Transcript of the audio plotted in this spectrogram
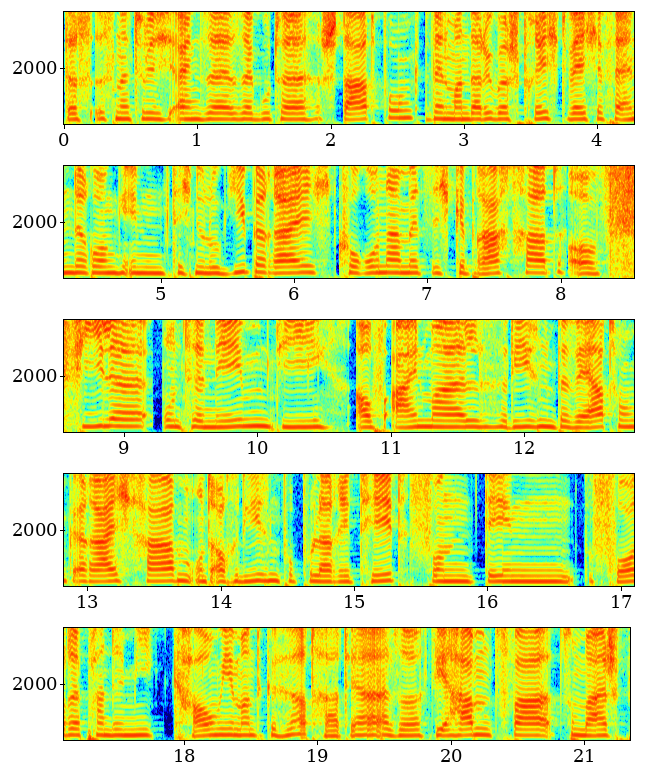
das ist natürlich ein sehr, sehr guter Startpunkt, wenn man darüber spricht, welche Veränderungen im Technologiebereich Corona mit sich gebracht hat. Auf viele Unternehmen, die auf einmal Riesenbewertung erreicht haben und auch Riesenpopularität, von denen vor der Pandemie kaum jemand gehört hat. Ja, also wir haben zwar zum Beispiel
